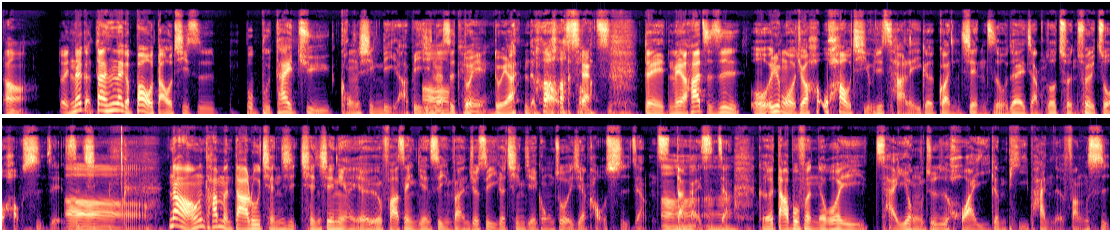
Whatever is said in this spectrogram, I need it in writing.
啊，对，那个但是那个报道其实。不不太具公信力啊，毕竟那是对对岸的报这样子。对，没有，他只是我，因为我就好好奇，我去查了一个关键字，我在讲说纯粹做好事这件事情。哦，那好像他们大陆前几前些年也有发生一件事情，反正就是一个清洁工做一件好事这样子，大概是这样。可是大部分都会采用就是怀疑跟批判的方式。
